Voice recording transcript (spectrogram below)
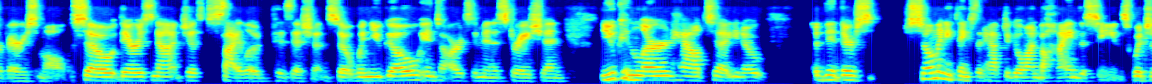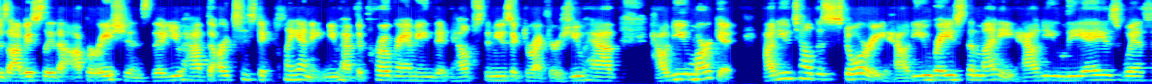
are very small. So there is not just siloed positions. So when you go into arts administration, you can learn how to, you know, there's so many things that have to go on behind the scenes, which is obviously the operations. that you have the artistic planning, you have the programming that helps the music directors. You have how do you market? How do you tell the story? How do you raise the money? How do you liaise with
